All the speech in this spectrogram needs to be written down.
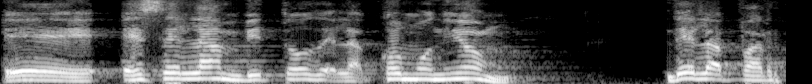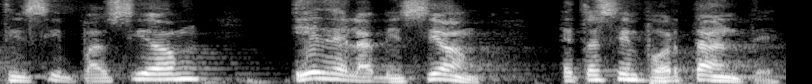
eh, es el ámbito de la comunión, de la participación y de la misión. Esto es importante.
